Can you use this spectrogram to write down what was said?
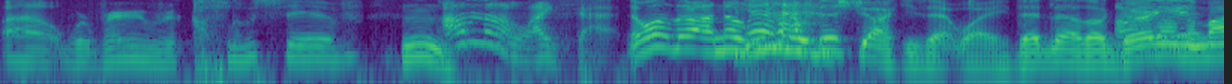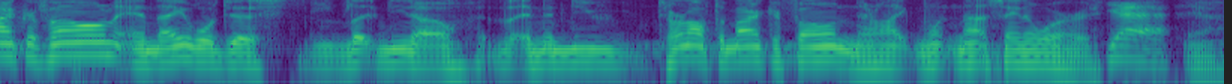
Uh, we're very reclusive. Hmm. I'm not like that. Well, there, I know we know disc jockeys that way. They, they'll they'll get on the microphone and they will just, let, you know, and then you turn off the microphone and they're like not saying a word. Yeah. Yeah.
